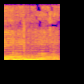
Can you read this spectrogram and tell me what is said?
You.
